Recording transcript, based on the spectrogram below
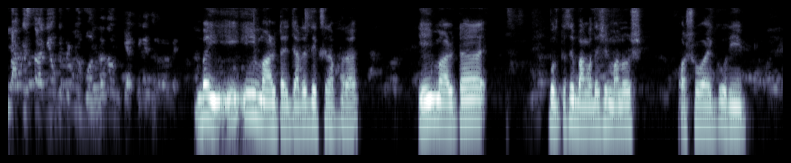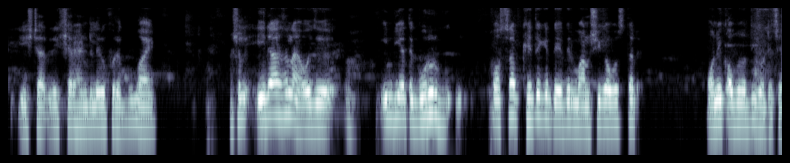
पाकिस्तानियों के पिट्ठू बंद है तो उनकी एक्टिंग कर रहे हैं ভাই এই এই মালটা যারা দেখছেন আপনারা এই মালটা বলতেছে বাংলাদেশের মানুষ অসহায় গরিব রিক্সা রিক্সার হ্যান্ডেলের উপরে ঘুমায় আসলে এরা আছে না ওই যে ইন্ডিয়াতে গরুর গু- প্রস্রাব খেতে খেতে এদের মানসিক অবস্থার অনেক অবনতি ঘটেছে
